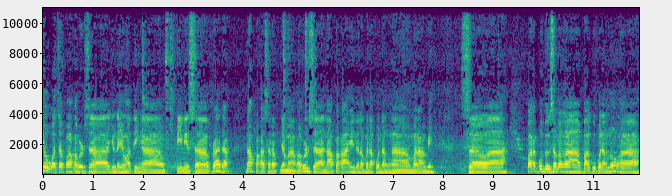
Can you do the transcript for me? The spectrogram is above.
Yo, what's up mga kabirds? Uh, yun na yung ating uh, finished uh, product. Napakasarap niya mga kabirds. Uh, napakain na naman ako ng uh, marami. So, uh, para po dun sa mga bago pa lang, no? Uh,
